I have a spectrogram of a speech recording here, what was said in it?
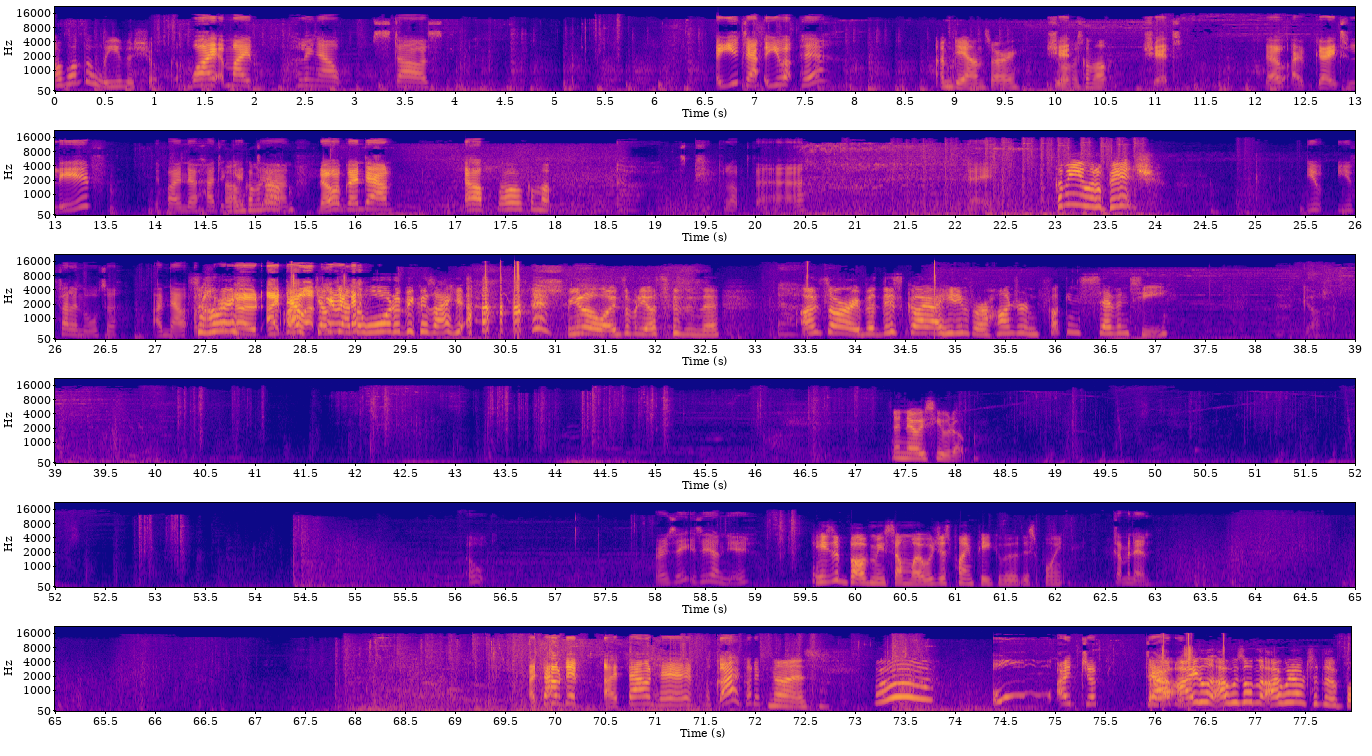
I want the lever shotgun. Why am I pulling out stars? Are you down? Are you up here? I'm down, sorry. Do you want Shit. to come up? Shit. No, I'm going to leave. If I know how to I'm get coming down. up. No, I'm going down. Up. Oh, come up. Oh, there's people up there. Okay. Come here, you little bitch! You you fell in the water. I'm now Sorry. I'm now I jumped out the water because I. you're not alone. Somebody else is in there. I'm sorry, but this guy, I hit him for 100 fucking 70. God. And now he's healed up. Where is he? Is he on you? He's above me somewhere. We're just playing peekaboo at this point. Coming in. I found him! I found him! Oh, God, I got him! Nice. Oh, I jumped Yeah, down. I, I was on the. I went up to the bottom.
